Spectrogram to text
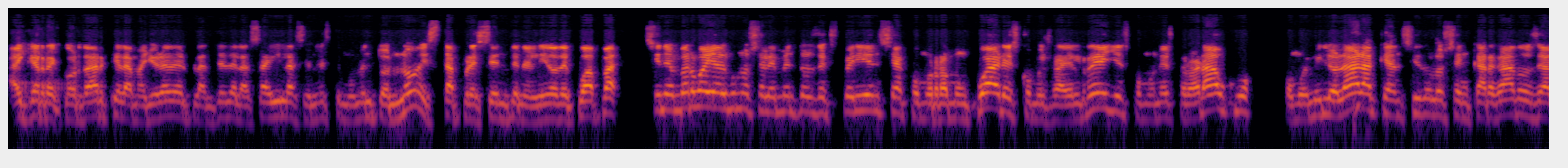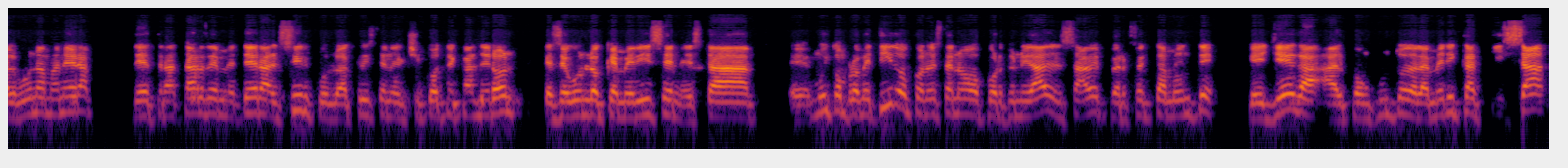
Hay que recordar que la mayoría del plantel de las Águilas en este momento no está presente en el nido de Cuapa. Sin embargo, hay algunos elementos de experiencia como Ramón Juárez, como Israel Reyes, como Néstor Araujo, como Emilio Lara, que han sido los encargados de alguna manera de tratar de meter al círculo a Cristian el Chicote Calderón, que según lo que me dicen está eh, muy comprometido con esta nueva oportunidad. Él sabe perfectamente que llega al conjunto de la América, quizá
